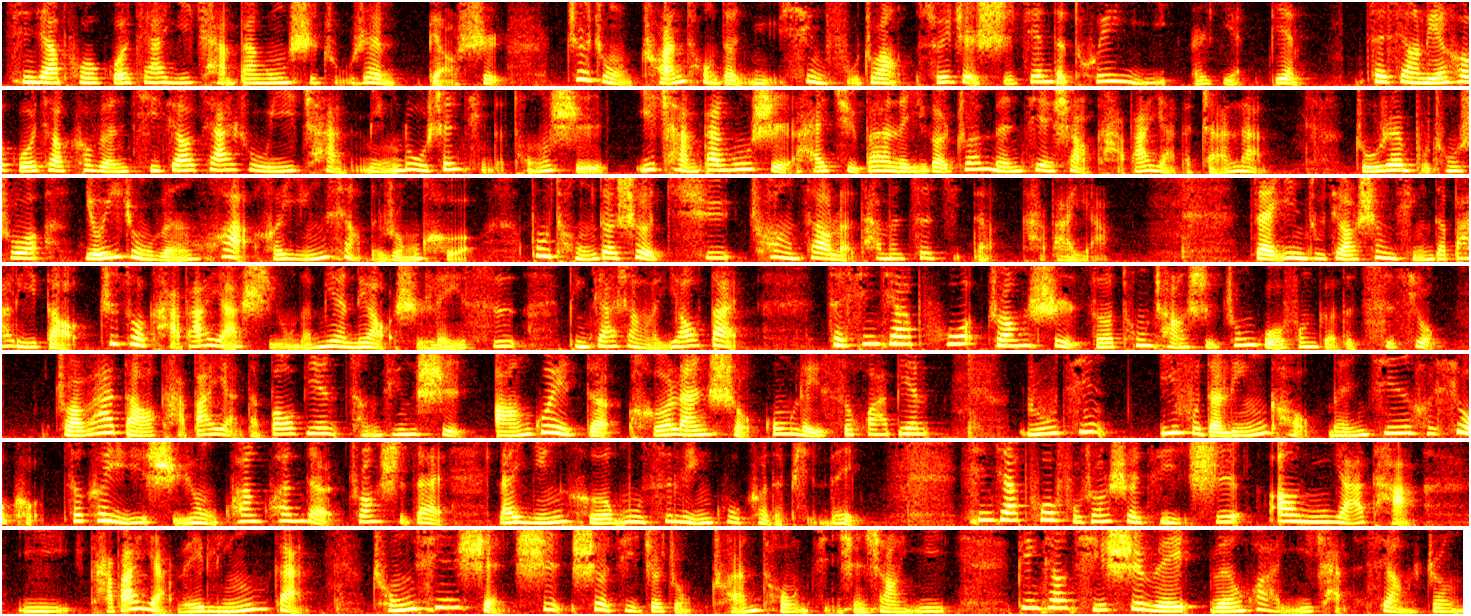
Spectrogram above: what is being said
新加坡国家遗产办公室主任表示，这种传统的女性服装随着时间的推移而演变。在向联合国教科文提交加入遗产名录申请的同时，遗产办公室还举办了一个专门介绍卡巴雅的展览。主任补充说，有一种文化和影响的融合，不同的社区创造了他们自己的卡巴雅。在印度教盛行的巴厘岛，制作卡巴雅使用的面料是蕾丝，并加上了腰带。在新加坡，装饰则通常是中国风格的刺绣。爪哇岛卡巴亚的包边曾经是昂贵的荷兰手工蕾丝花边，如今衣服的领口、门襟和袖口则可以使用宽宽的装饰带来迎合穆斯林顾客的品味。新加坡服装设计师奥尼亚塔以卡巴亚为灵感。重新审视设计这种传统紧身上衣，并将其视为文化遗产的象征。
